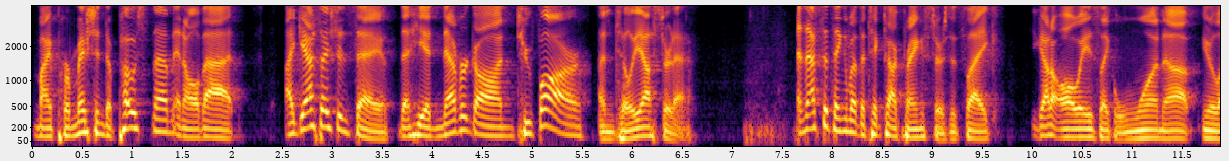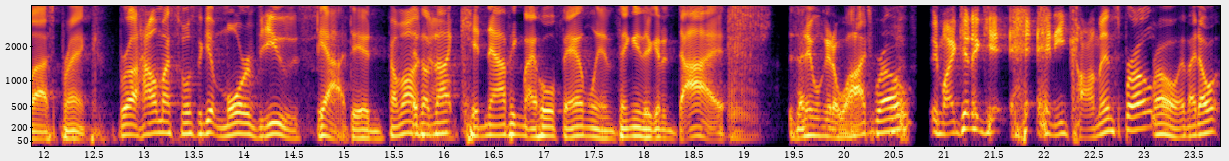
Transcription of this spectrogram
my permission to post them and all that. I guess I should say that he had never gone too far until yesterday. And that's the thing about the TikTok pranksters. It's like you got to always like one up your last prank. Bro, how am I supposed to get more views? Yeah, dude. Come on If I'm not kidnapping my whole family and thinking they're gonna die, is anyone gonna watch, bro? Am I gonna get any comments, bro? Bro, if I don't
